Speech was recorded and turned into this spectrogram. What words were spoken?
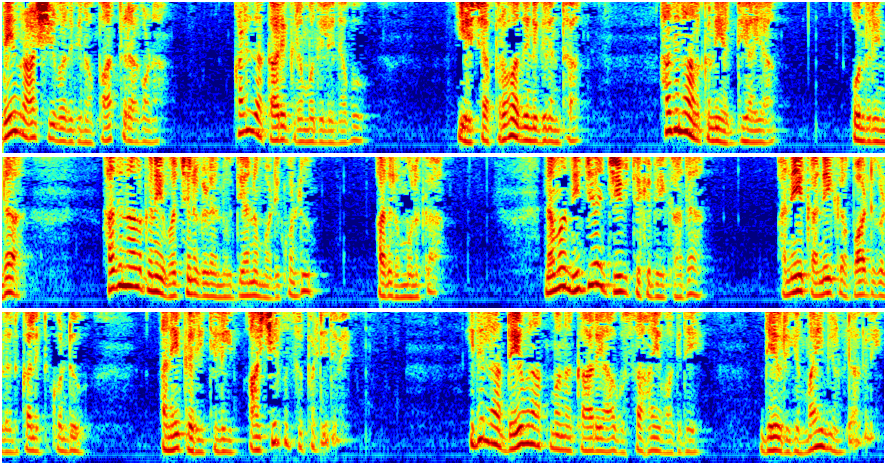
ದೇವರ ಆಶೀರ್ವಾದಕ್ಕೆ ನಾವು ಪಾತ್ರರಾಗೋಣ. ಕಳೆದ ಕಾರ್ಯಕ್ರಮದಲ್ಲಿ ನಾವು ಯಶ ಪ್ರವಾದನೆ ಗ್ರಂಥ ಹದಿನಾಲ್ಕನೇ ಅಧ್ಯಾಯ ಒಂದರಿಂದ ಹದಿನಾಲ್ಕನೇ ವಚನಗಳನ್ನು ಧ್ಯಾನ ಮಾಡಿಕೊಂಡು ಅದರ ಮೂಲಕ ನಮ್ಮ ನಿಜ ಜೀವಿತಕ್ಕೆ ಬೇಕಾದ ಅನೇಕ ಅನೇಕ ಪಾಠಗಳನ್ನು ಕಲಿತುಕೊಂಡು ಅನೇಕ ರೀತಿಯಲ್ಲಿ ಆಶೀರ್ವಿಸಲ್ಪಟ್ಟಿದ್ದೇವೆ ಇದೆಲ್ಲ ದೇವರಾತ್ಮನ ಕಾರ್ಯ ಹಾಗೂ ಸಹಾಯವಾಗಿದೆ. ದೇವರಿಗೆ ಮಹಿಮೆಯುಂಟಾಗಲಿ.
